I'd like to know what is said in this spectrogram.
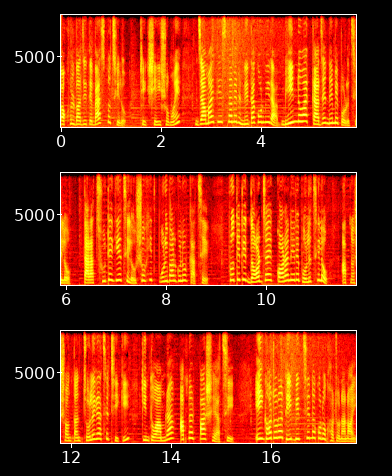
দখলবাজিতে ব্যস্ত ছিল। ঠিক সেই সময়ে জামায়াত ইসলামের নেতাকর্মীরা ভিন্ন এক কাজে নেমে পড়েছিল। তারা ছুটে গিয়েছিল শহীদ পরিবারগুলোর কাছে। প্রতিটি দরজায় কড়া নেড়ে বলেছিল, আপনার সন্তান চলে গেছে ঠিকই, কিন্তু আমরা আপনার পাশে আছি। এই ঘটনাটি বিচ্ছিন্ন কোনো ঘটনা নয়।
